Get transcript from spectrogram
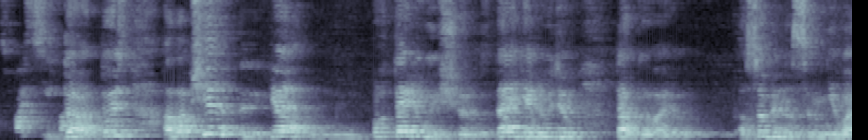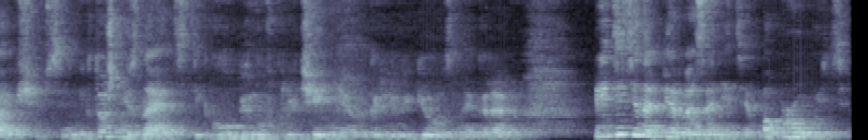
Спасибо. Да, то есть, а вообще э, я повторю еще раз, да, я людям так говорю, особенно сомневающимся, никто же не знает глубину включения в религиозные игры. Придите на первое занятие, попробуйте.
